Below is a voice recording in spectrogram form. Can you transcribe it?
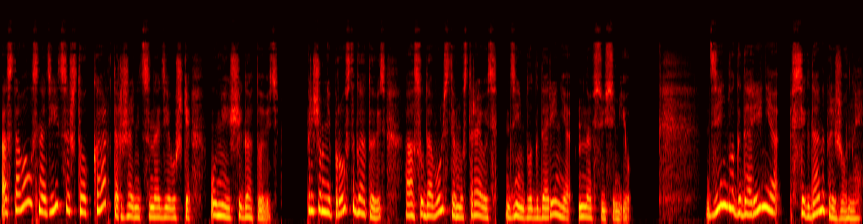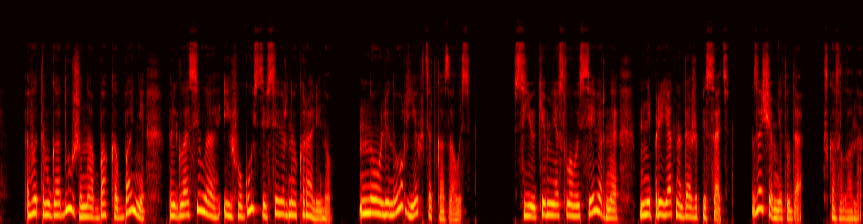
Оставалось надеяться, что Картер женится на девушке, умеющей готовить. Причем не просто готовить, а с удовольствием устраивать День Благодарения на всю семью. День Благодарения всегда напряженный. В этом году жена Бака Банни пригласила их в гости в Северную Каролину, но Ленор ехать отказалась. «Сьюки, мне слово «северное» неприятно даже писать. Зачем мне туда?» — сказала она.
